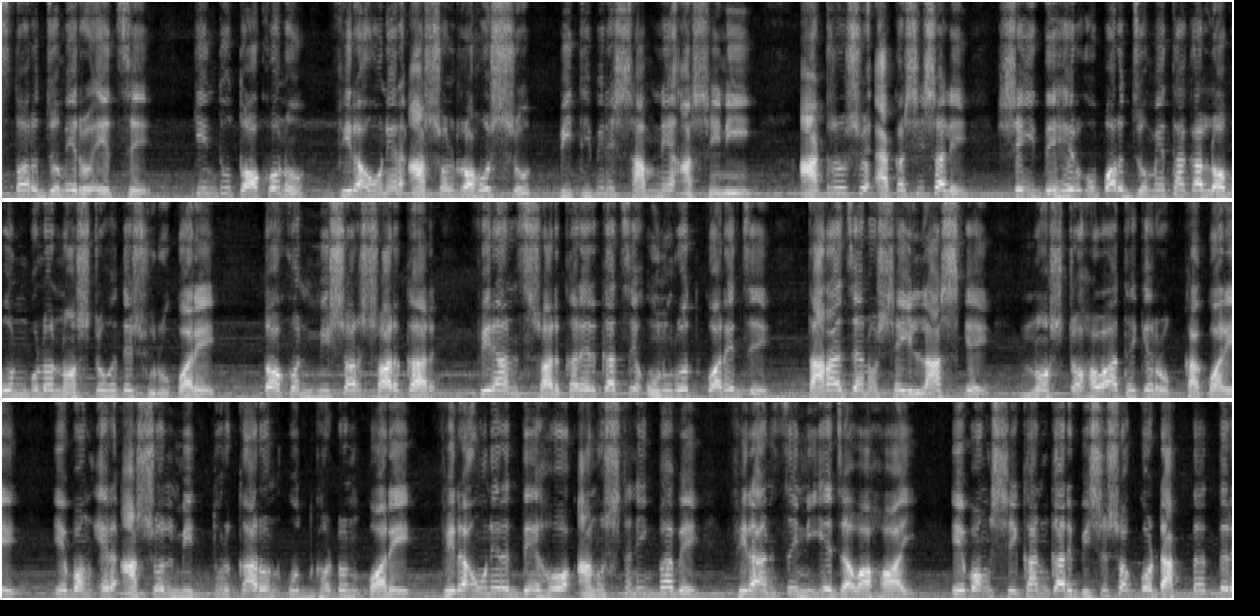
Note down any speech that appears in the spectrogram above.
স্তর জমে রয়েছে। কিন্তু তখনও ফিরাউনের আসল রহস্য পৃথিবীর সামনে আসেনি। আঠারোশো একাশি সালে সেই দেহের উপর জমে থাকা লবণগুলো নষ্ট হতে শুরু করে। তখন মিশর সরকার ফিরান্স সরকারের কাছে অনুরোধ করে যে তারা যেন সেই লাশকে নষ্ট হওয়া থেকে রক্ষা করে এবং এর আসল মৃত্যুর কারণ উদ্ঘাটন করে। ফেরাউনের দেহ আনুষ্ঠানিকভাবে ফিরান্সে নিয়ে যাওয়া হয় এবং সেখানকার বিশেষজ্ঞ ডাক্তারদের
